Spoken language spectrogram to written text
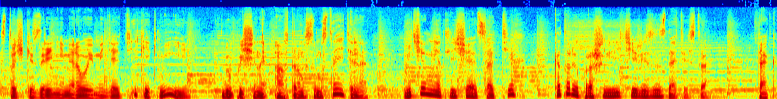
С точки зрения мировой медиатеки книги, выпущенные автором самостоятельно, ничем не отличаются от тех, которые прошли через издательство. Так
